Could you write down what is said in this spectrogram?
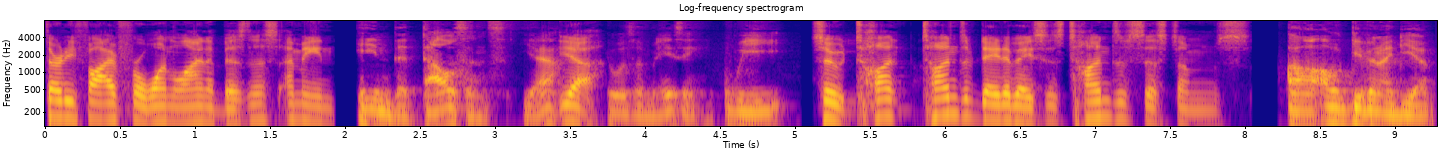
35 for one line of business. I mean, in the thousands. Yeah. Yeah. It was amazing. We So ton, tons of databases, tons of systems. Uh, I'll give an idea,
